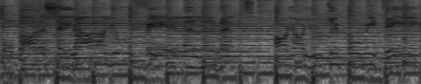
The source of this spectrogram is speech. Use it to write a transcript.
Och vare sig jag gjort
